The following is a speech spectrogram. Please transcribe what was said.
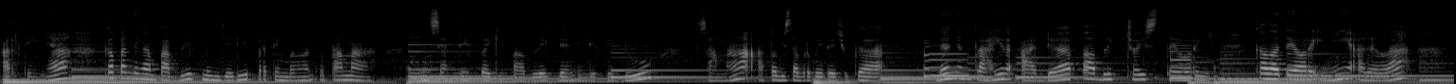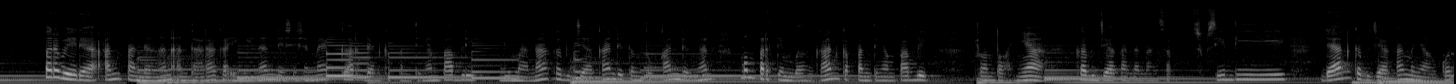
artinya kepentingan publik menjadi pertimbangan utama. Insentif bagi publik dan individu sama atau bisa berbeda juga. Dan yang terakhir ada public choice theory. Kalau teori ini adalah perbedaan pandangan antara keinginan decision maker dan kepentingan publik, di mana kebijakan ditentukan dengan mempertimbangkan kepentingan publik. Contohnya, kebijakan tentang subsidi dan kebijakan menyangkut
